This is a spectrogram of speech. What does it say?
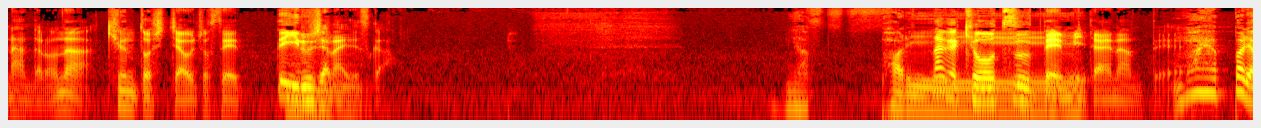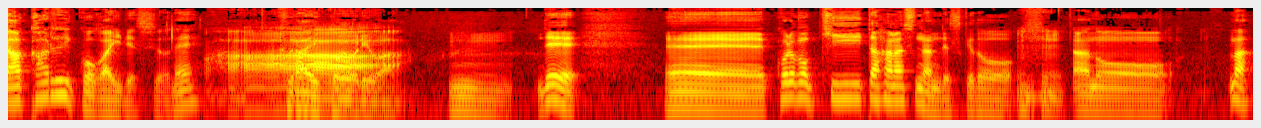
うなんだろうなキュンとしちゃう女性っているじゃないですか、やっぱり。なんか共通点みたいなんて、まあやっぱり明るい子がいいですよね。暗い子よりは、うん、で、えーこれも聞いた話なんですけどうん。あのーまあ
